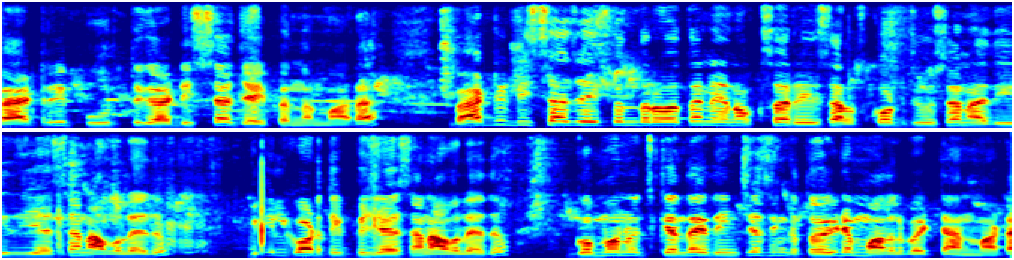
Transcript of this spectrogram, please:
బ్యాటరీ పూర్తిగా డిశ్చార్జ్ అయిపోయింది అనమాట బ్యాటరీ డిశ్చార్జ్ అయిపోయిన తర్వాత నేను ఒకసారి సెల్ఫ్ కోట్ చూశాను అది ఇది చేశాను అవ్వలేదు. వీల్ కూడా తిప్పి చేశాను అవ్వలేదు. గుమ్మ నుంచి కిందకి దించేసి ఇంకా తొయ్యడం మొదలుపెట్టాను అనమాట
